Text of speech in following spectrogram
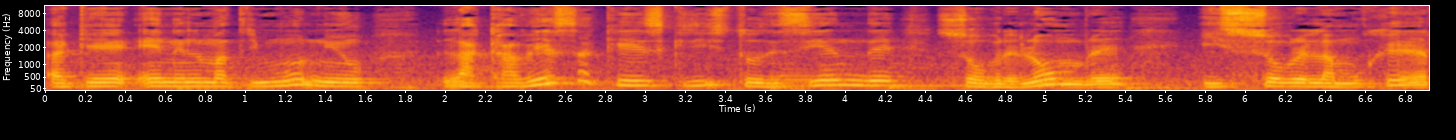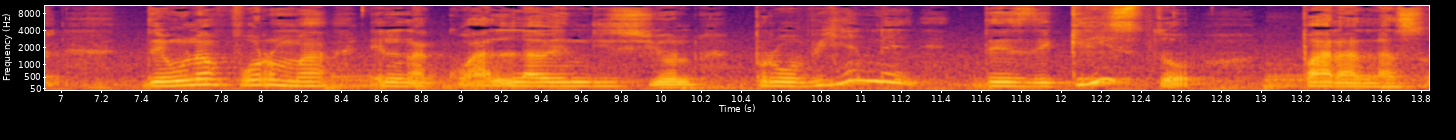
a que en el matrimonio la cabeza que es Cristo desciende sobre el hombre y sobre la mujer de una forma en la cual la bendición proviene desde Cristo para las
